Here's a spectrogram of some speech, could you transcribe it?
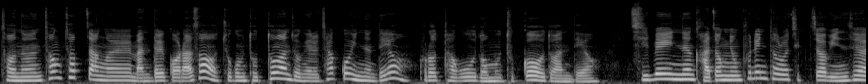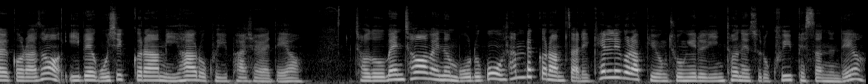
저는 청첩장을 만들 거라서 조금 도톰한 종이를 찾고 있는데요. 그렇다고 너무 두꺼워도 안 돼요. 집에 있는 가정용 프린터로 직접 인쇄할 거라서 250g 이하로 구입하셔야 돼요. 저도 맨 처음에는 모르고 300g짜리 캘리그라피용 종이를 인터넷으로 구입했었는데요.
